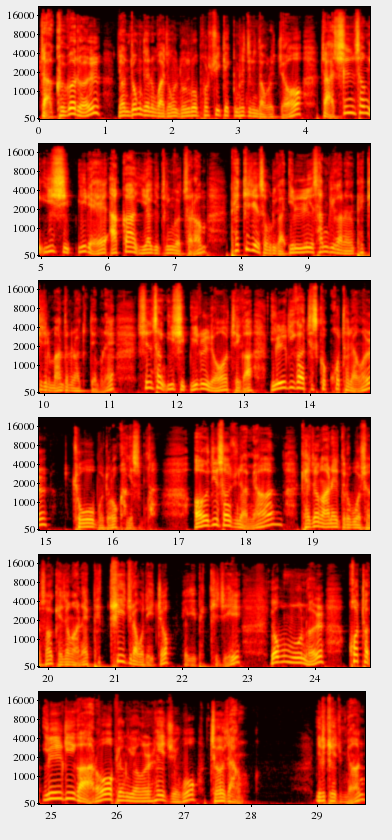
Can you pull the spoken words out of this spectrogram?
자, 그거를 연동되는 과정을 눈으로 볼 수 있게끔 해드린다고 그랬죠. 자, 신성 21에 아까 이야기 드린 것처럼 패키지에서 우리가 1, 2, 3기가라는 패키지를 만들어 놨기 때문에 신성 21을요, 제가 1기가 디스크 쿼터량을 줘보도록 하겠습니다. 어디서 주냐면 계정 안에 들어보셔서 계정 안에 패키지라고 돼 있죠. 여기 패키지. 이 부분을 쿼터 1기가로 변경을 해주고 저장 이렇게 해주면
